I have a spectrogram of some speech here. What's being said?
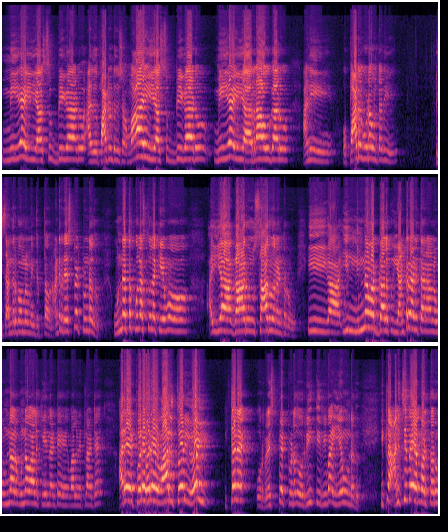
మీ అయ్య సుబ్బిగాడు అది పాట ఉంటుంది చూసాం మా అయ్య సుబ్బిగాడు మీ అయ్య రావు గారు అని ఓ పాట కూడా ఉంటుంది. ఈ సందర్భంలో మేము చెప్తా ఉన్నాం. అంటే రెస్పెక్ట్ ఉండదు. ఉన్నత కులస్తులకేమో అయ్యా గారు సారు అని అంటారు. ఈ ఇక ఈ నిమ్న వర్గాలకు ఈ అంటరానితనాలు ఉన్న ఉన్న వాళ్ళకి ఏంటంటే వాళ్ళని ఎట్లా అంటే అరే పొరే ఒరే వారి తోరి ఓయ్! ఇట్లానే ఓ రెస్పెక్ట్ ఉండదు ఓ రీతి రివా ఏమి ఉండదు. ఇట్లా అణిచివేయబడతారు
